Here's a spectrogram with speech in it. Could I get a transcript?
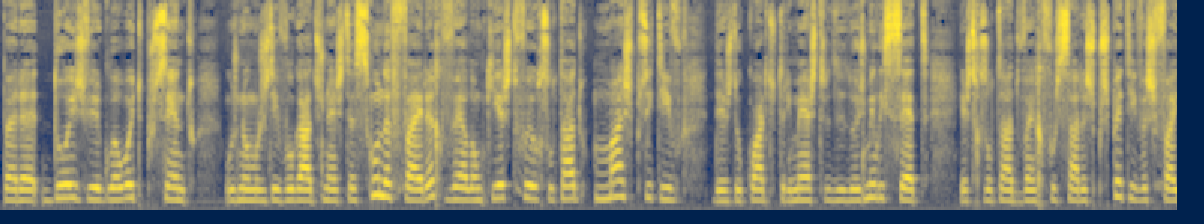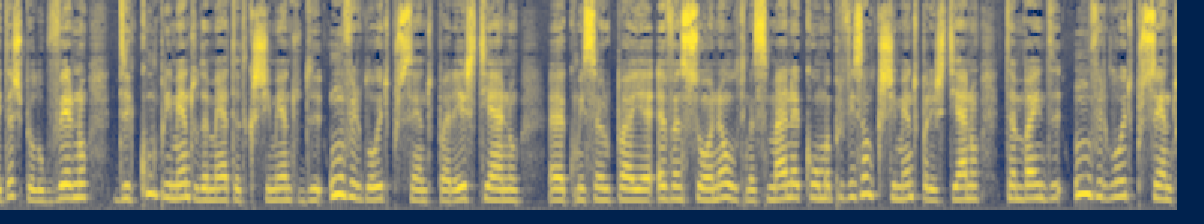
para 2,8%. Os números divulgados nesta segunda-feira revelam que este foi o resultado mais positivo desde o quarto trimestre de 2007. Este resultado vem reforçar as perspectivas feitas pelo governo governo de cumprimento da meta de crescimento de 1,8% para este ano. A Comissão Europeia avançou na última semana com uma previsão de crescimento para este ano também de 1,8%,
